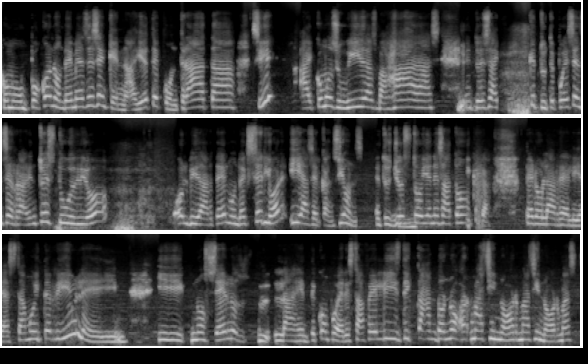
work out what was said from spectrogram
Como un poco en de meses en que nadie te contrata, ¿sí? Hay como subidas, bajadas, entonces hay que tú te puedes encerrar en tu estudio olvidarte del mundo exterior y hacer canciones. Entonces yo estoy en esa tónica, pero la realidad está muy terrible y, y no sé, los, la gente con poder está feliz dictando normas y normas y normas.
